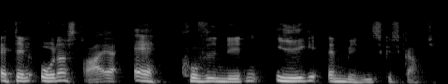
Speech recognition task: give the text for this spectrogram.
at den understreger, at covid-19 ikke er menneskeskabt.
